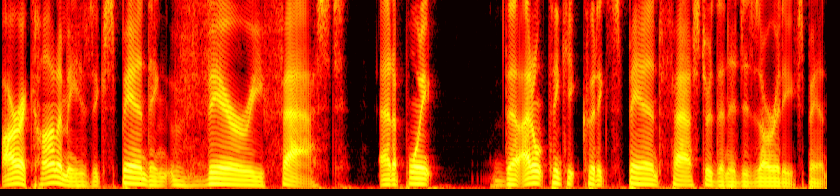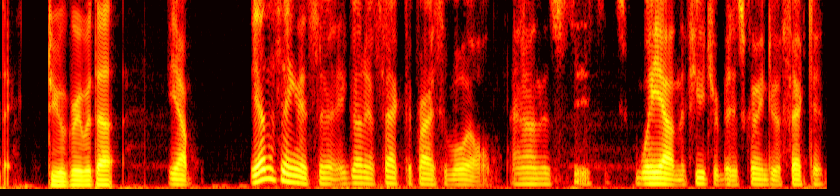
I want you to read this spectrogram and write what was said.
our economy is expanding very fast at a point that I don't think it could expand faster than it is already expanding. Do you agree with that? Yep. The other thing that's uh, going to affect the price of oil, and it's, it's way out in the future, but it's going to affect it,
